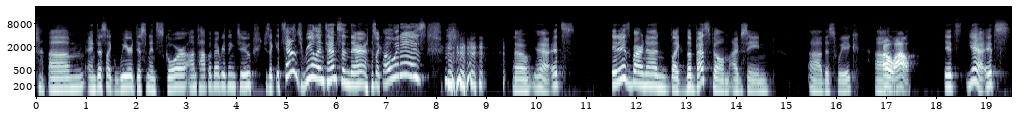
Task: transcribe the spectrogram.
um, and just like weird dissonant score on top of everything too. She's like, it sounds real intense in there, and I was like, oh, it is. So yeah, it's it is bar none like the best film I've seen uh, this week. Uh, oh wow. it's yeah it's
